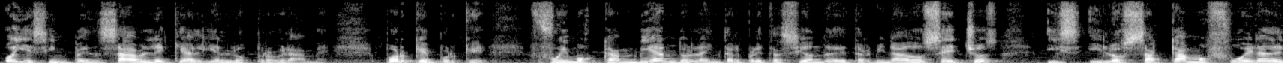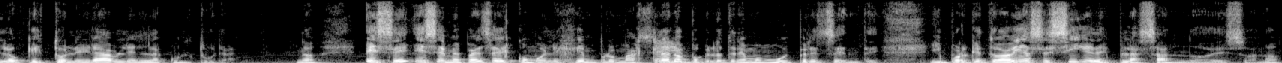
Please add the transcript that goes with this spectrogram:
hoy es impensable que alguien los programe. ¿Por qué? Porque fuimos cambiando la interpretación de determinados hechos y, los sacamos fuera de lo que es tolerable en la cultura. ¿no? Ese, ese me parece que es como el ejemplo más Sí. claro porque lo tenemos muy presente y porque todavía se sigue desplazando eso. ¿no?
